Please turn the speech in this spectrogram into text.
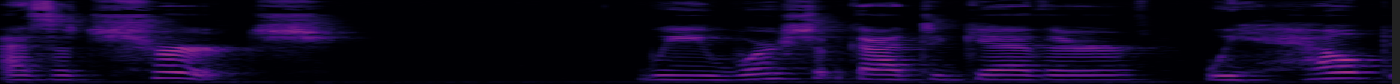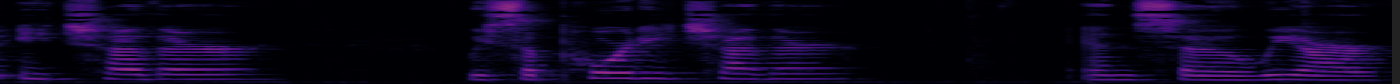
as a church, we worship God together, we help each other, we support each other. And so we are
